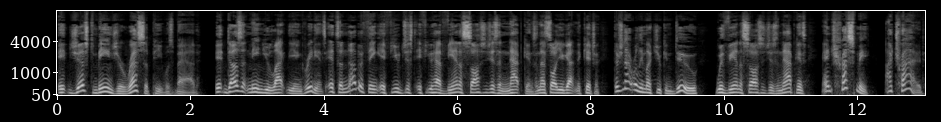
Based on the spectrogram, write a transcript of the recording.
it just means your recipe was bad. It doesn't mean you lack the ingredients. It's another thing if you just, if you have Vienna sausages and napkins and that's all you got in the kitchen. There's not really much you can do with Vienna sausages and napkins. And trust me, I tried.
